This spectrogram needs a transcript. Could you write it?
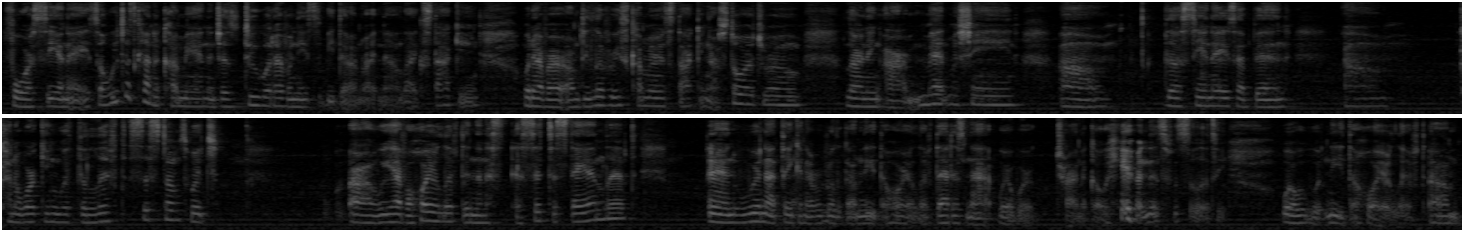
four CNA. So we just kind of come in and just do whatever needs to be done right now, like stocking, whenever um, deliveries come in, stocking our storage room, learning our med machine. Um, the CNAs have been um, kind of working with the lift systems, which uh, we have a Hoyer lift and then a, a sit to stand lift. And we're not thinking that we're really going to need the Hoyer lift. That is not where we're trying to go here in this facility, where we would need the Hoyer lift. Um,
